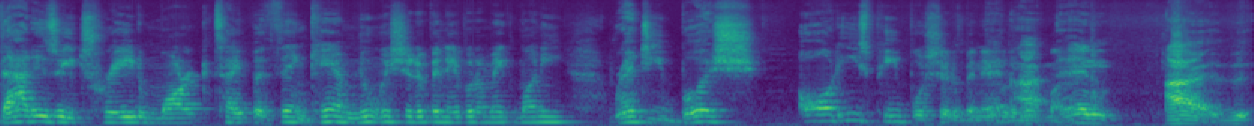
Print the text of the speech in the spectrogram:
That is a trademark type of thing. Cam Newton should have been able to make money. Reggie Bush, all these people should have been able to make I, money. and I th-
